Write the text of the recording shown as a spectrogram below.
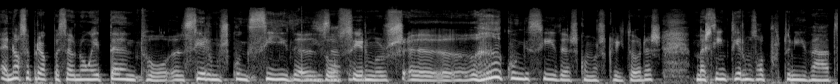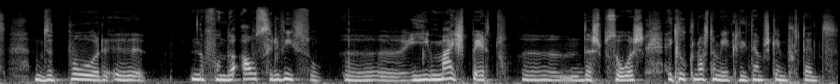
a nossa preocupação não é tanto uh, sermos conhecidas ou sermos uh, reconhecidas como escritoras, mas sim termos a oportunidade de pôr no fundo, ao serviço uh, e mais perto uh, das pessoas aquilo que nós também acreditamos que é importante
